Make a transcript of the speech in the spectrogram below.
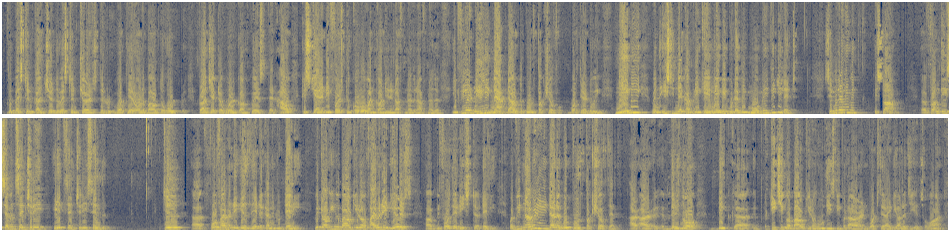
the Western culture, the Western church, the, what they're all about, the whole project of world conquest, that how Christianity first took over one continent after another after another. If we had really mapped out the Purv Paksha of what they're doing, maybe when the East India Company came, maybe would have been more vigilant. Similarly with Islam, uh, from the 7th century, 8th century Sindh, till uh, 4 500 years later coming to Delhi, we're talking about, you know, 500 years uh, before they reached uh, Delhi. But we've never really done a good Purv Paksha of them. Our, our, uh, there is no big uh, teaching about, you know, who these people are and what's their ideology and so on.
